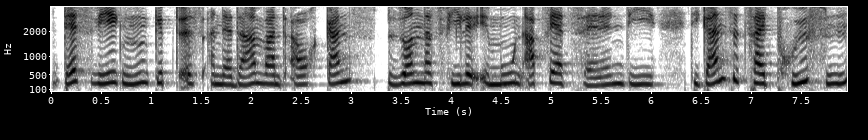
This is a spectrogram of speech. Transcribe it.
deswegen gibt es an der Darmwand auch ganz besonders viele Immunabwehrzellen, die die ganze Zeit prüfen,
